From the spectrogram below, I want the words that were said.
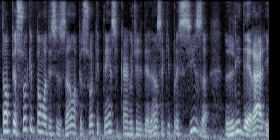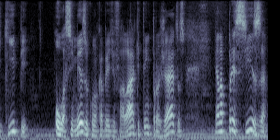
Então, a pessoa que toma a decisão, a pessoa que tem esse cargo de liderança, que precisa liderar equipe, ou assim mesmo, como eu acabei de falar, que tem projetos, ela precisa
